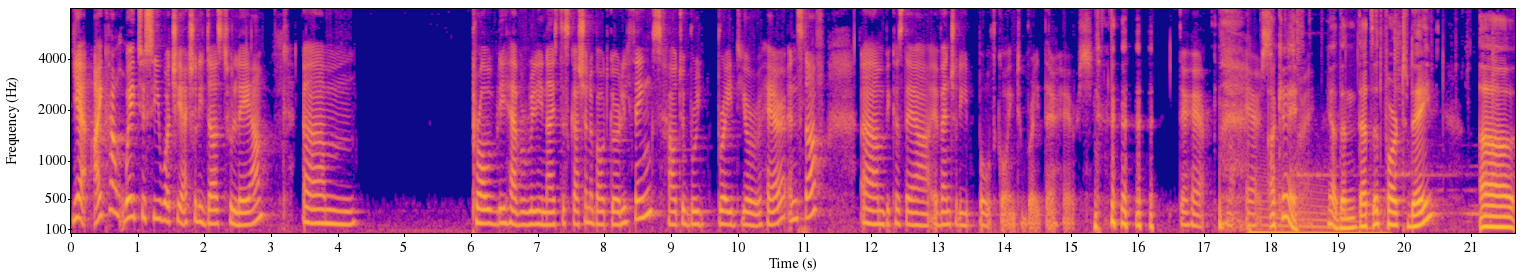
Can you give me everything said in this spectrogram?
Yeah, I can't wait to see what she actually does to Leia. Um, probably have a really nice discussion about girly things, how to braid, braid your hair and stuff, um, because they are eventually both going to braid their hairs. their hair, not hairs. Okay. Yeah, then that's it for today. Uh,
